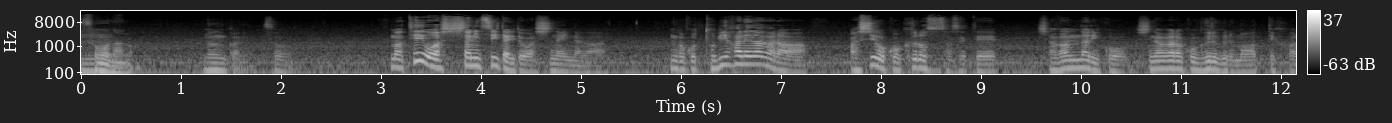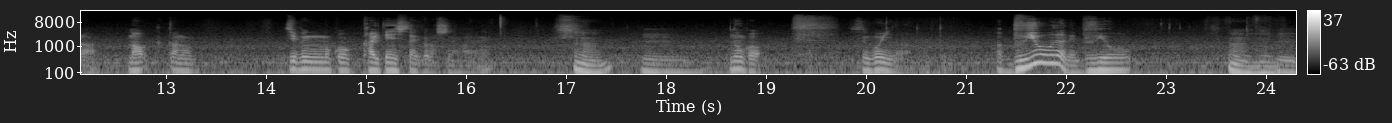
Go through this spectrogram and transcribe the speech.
ん。そうなの。なんかねそう。まあ手を下についたりとかはしないんだがなんかこう飛び跳ねながら足をこうクロスさせてしゃがんだりこうしながらこうぐるぐる回っていくから、ま、あの自分もこう回転したりとかしながらね。うん。うん。なんかすごいなと思って。あ舞踊だよね舞踊。うんうん。うん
